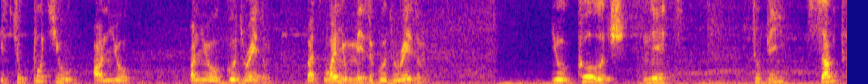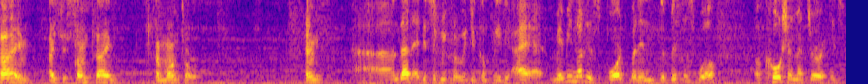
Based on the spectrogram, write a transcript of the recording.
is to put you on your on your good rhythm. But when you miss the good rhythm, your coach need to be sometime i say sometime a mentor and Uh, on that, I disagree with you completely. I, I maybe not in sport, but in the business world, a coach and mentor it's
